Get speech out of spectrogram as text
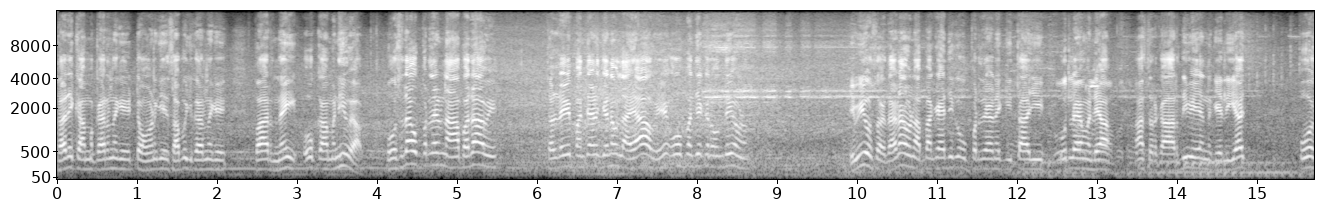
ਸਾਰੇ ਕੰਮ ਕਰਨਗੇ, ਢਾਉਣਗੇ, ਸਭ ਕੁਝ ਕਰਨਗੇ, ਪਰ ਨਹੀਂ, ਉਹ ਕੰਮ ਨਹੀਂ ਹੋਇਆ। ਹੋ ਸਕਦਾ ਉੱਪਰ ਦੇ ਨਾਂ ਪਤਾ ਹੋਵੇ, ਥੱਲੇ ਬੰਦਿਆਂ ਨੇ ਜਿਹਨੂੰ ਲਾਇਆ ਹੋਵੇ, ਉਹ ਬੰਦੇ ਕਰਾਉਂਦੇ ਹੁਣ। ਇਹ ਵੀ ਹੋ ਸਕਦਾ ਨਾ, ਹੁਣ ਆਪਾਂ ਕਹਿ ਦਈਏ ਕਿ ਉੱਪਰ ਦੇ ਨੇ ਕੀਤਾ ਜੀ ਉਤਲੇ ਵੰਡਿਆ ਆ ਸਰਕਾਰ ਦੀ ਵੀ ਇਹ ਨਗੇਲੀ ਆ। ਉਹ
